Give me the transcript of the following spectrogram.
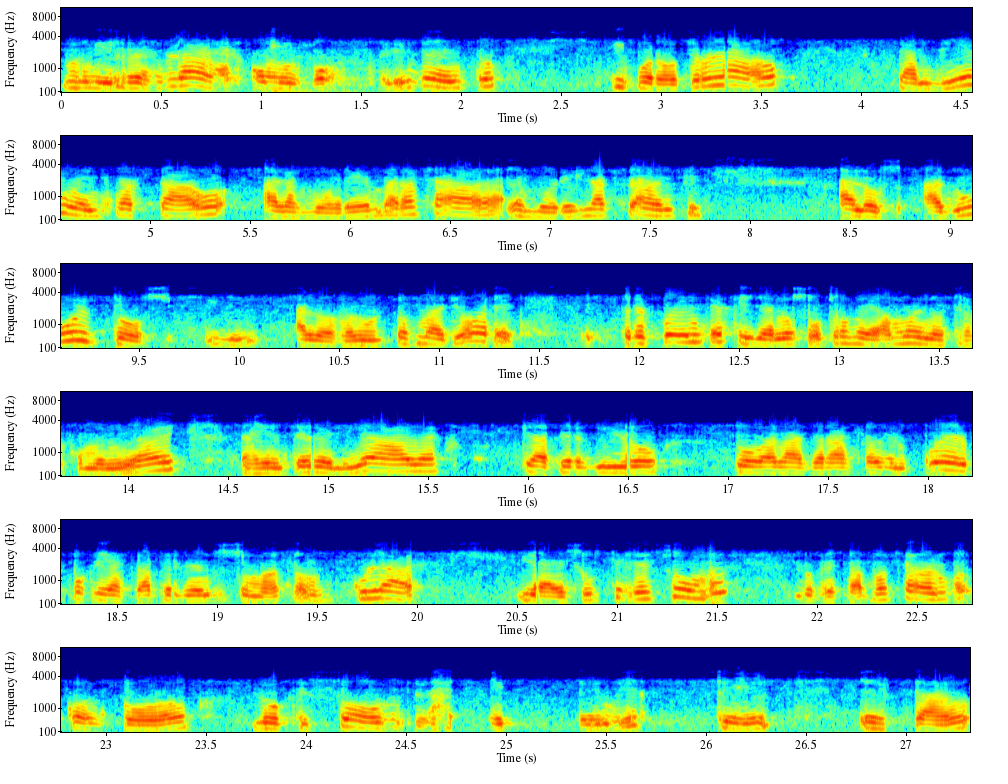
muy irregular, como un alimento, y por otro lado, también ha impactado a las mujeres embarazadas, a las mujeres lactantes, a los adultos y a los adultos mayores. Es frecuente que ya nosotros veamos en nuestras comunidades la gente reliada, que ha perdido toda la grasa del cuerpo, que ya está perdiendo su masa muscular, y a eso usted le suma lo que está pasando con todo lo que son las epidemias que están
